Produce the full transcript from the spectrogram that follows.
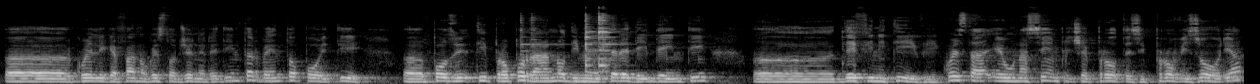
uh, quelli che fanno questo genere di intervento poi ti, ti proporranno di mettere dei denti Uh, definitivi. Questa è una semplice protesi provvisoria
